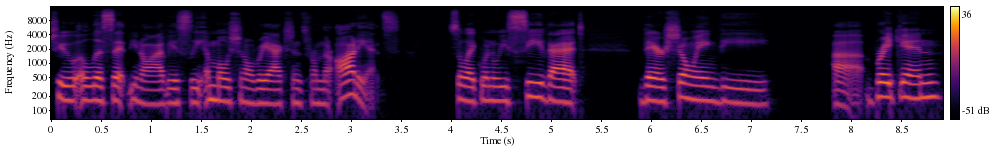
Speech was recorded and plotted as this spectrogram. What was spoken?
to elicit you know obviously emotional reactions from their audience. So like when we see that they're showing the uh, break in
